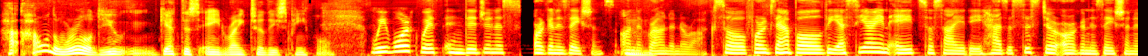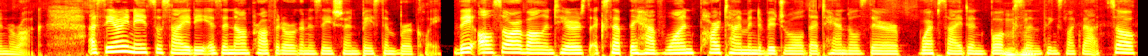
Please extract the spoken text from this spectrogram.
How, how in the world do you get this aid right to these people? We work with indigenous organizations on mm. the ground in Iraq. So, for example, the Assyrian Aid Society has a sister organization in Iraq. Assyrian Aid Society is a nonprofit organization based in Berkeley. They also are volunteers, except they have one part time individual that handles their website and books mm-hmm. and things like that. So,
